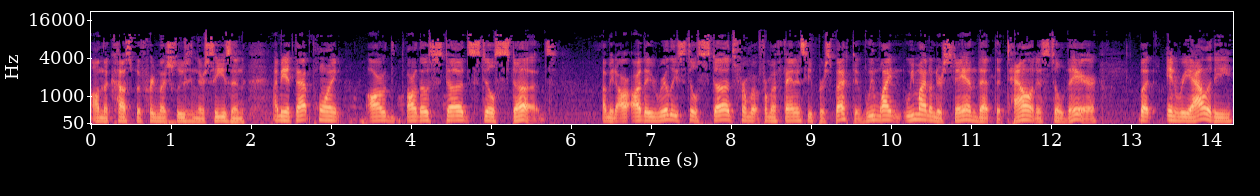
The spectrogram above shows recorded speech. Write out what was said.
on the cusp of pretty much losing their season. I mean, at that point, are are those studs still studs? I mean, are are they really still studs from a, from a fantasy perspective? We might we might understand that the talent is still there, but in reality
